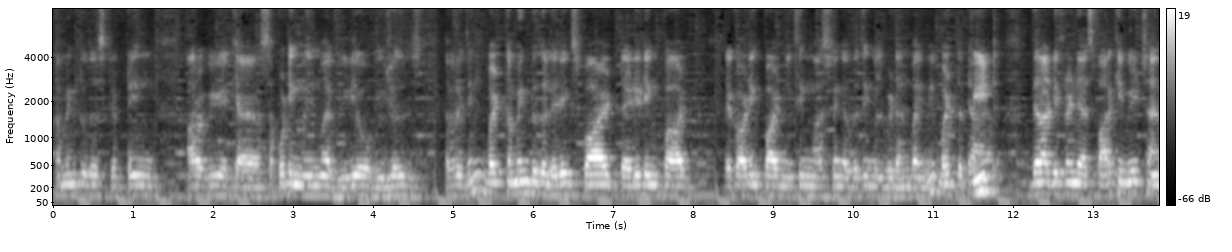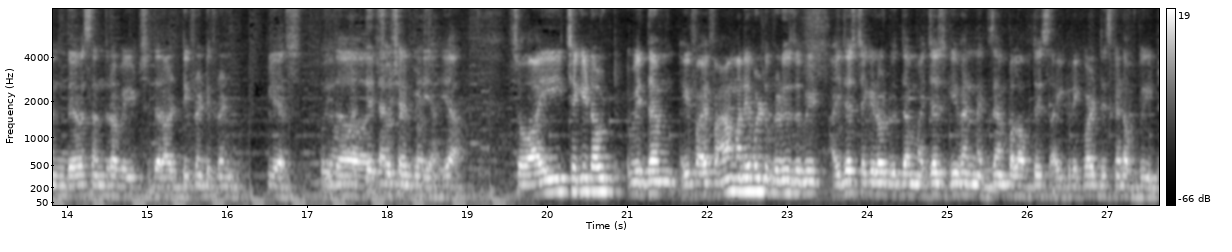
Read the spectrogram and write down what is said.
coming to the scripting or we supporting me in my video visuals everything. But coming to the lyrics part, editing part, recording part, mixing, mastering, everything will be done by me. But the Yeah. beat there are different uh, Sparky beats and there are Sandra beats. There are different different players So in the social media. person. Yeah. So I check it out with them. If I, if I am unable to produce the beat, I just check it out with them. I just give an example of this. I require this kind of beat.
